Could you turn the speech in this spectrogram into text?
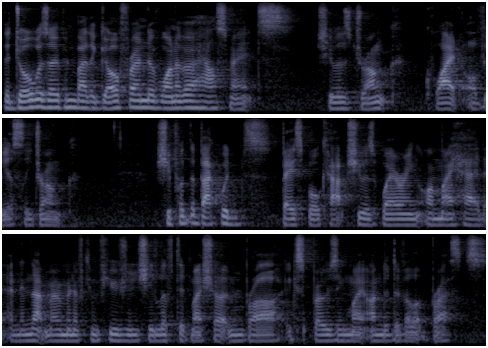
The door was opened by the girlfriend of one of her housemates. She was drunk, quite obviously drunk. She put the backwards baseball cap she was wearing on my head, and in that moment of confusion, she lifted my shirt and bra, exposing my underdeveloped breasts.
